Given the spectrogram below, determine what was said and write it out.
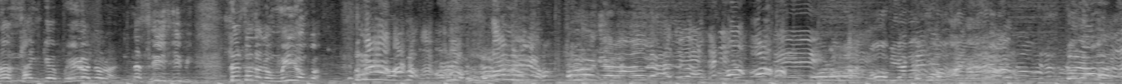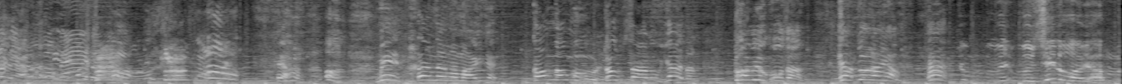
ငါဆိုင်ကဘေးတော့တော့တာနှစ်စီးရှိပြီလက်ဆက်တော့မင်းရောကွာမင်းရောကွာအားမရအားကြလားအားကြလားဟောတော့ပါဟောဗျာပါဘုရားတော်တော်ပါမင်းတန်းတန်းမမကြီးနဲ့ကောင်းကောင်းမလို့လောက်စားလို့ရတာဘာဖြစ်လို့ခေါ်စားဟဲ့ပြောလိုက်ရဟမ်မရှိတော့ပါဗျာမ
